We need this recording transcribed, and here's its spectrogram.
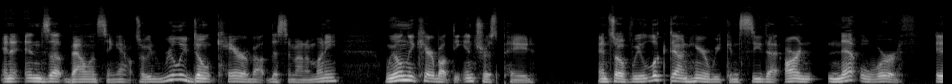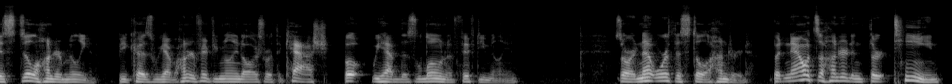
and it ends up balancing out. So we really don't care about this amount of money. We only care about the interest paid. And so if we look down here, we can see that our net worth is still 100 million because we have 150 million dollars worth of cash, but we have this loan of 50 million. So our net worth is still 100 but now it's 113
